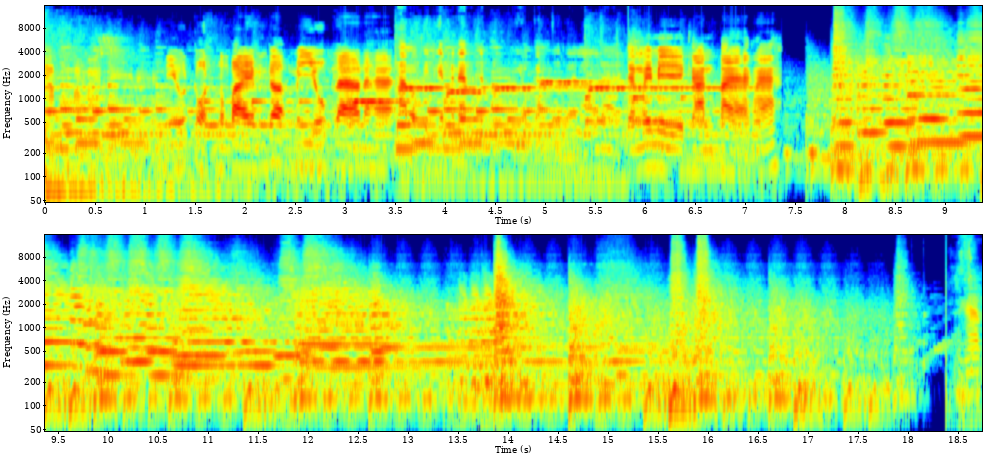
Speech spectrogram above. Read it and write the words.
รียบประมาณนี้นะฮะนิ้วกดลงไปมันก็ไม่ยุบแล้วนะฮะ ถ้าเราติดเทปไม่แน่นจะมีโอกาสเกิดรอยร้าวได้ ยังไม่มีการแตกนะ นะครับ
